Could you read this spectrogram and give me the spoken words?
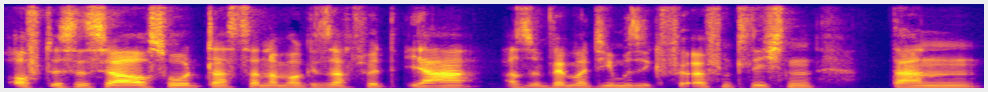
Oft ist es ja auch so, dass dann nochmal gesagt wird, ja, also wenn wir die Musik veröffentlichen, dann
